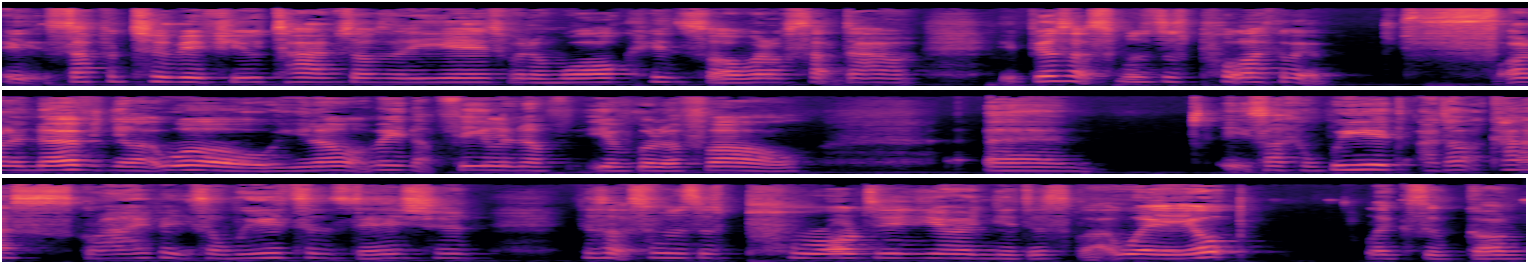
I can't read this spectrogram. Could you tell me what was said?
it's happened to me a few times over the years when I'm walking. So when I've sat down, it feels like someone's just put like a bit on a nerve, and you're like, whoa, you know what I mean? That feeling of you're gonna fall. Um, it's like a weird, I don't, I can't describe it, it's a weird sensation. It's like someone's just prodding you and you're just like way up, legs have gone,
